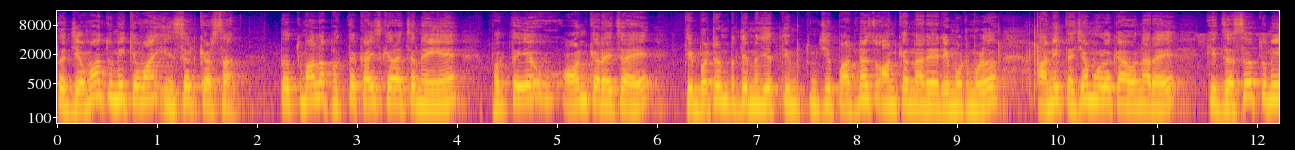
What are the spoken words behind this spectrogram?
तर जेव्हा तुम्ही केव्हा इन्सर्ट करसाल तर तुम्हाला फक्त काहीच करायचं नाही आहे फक्त हे ऑन करायचं आहे. ते बटन ते म्हणजे ते तुमचे पार्टनर्स ऑन करणार आहे रिमोटमुळं आणि त्याच्यामुळं काय होणार आहे की जसं तुम्ही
